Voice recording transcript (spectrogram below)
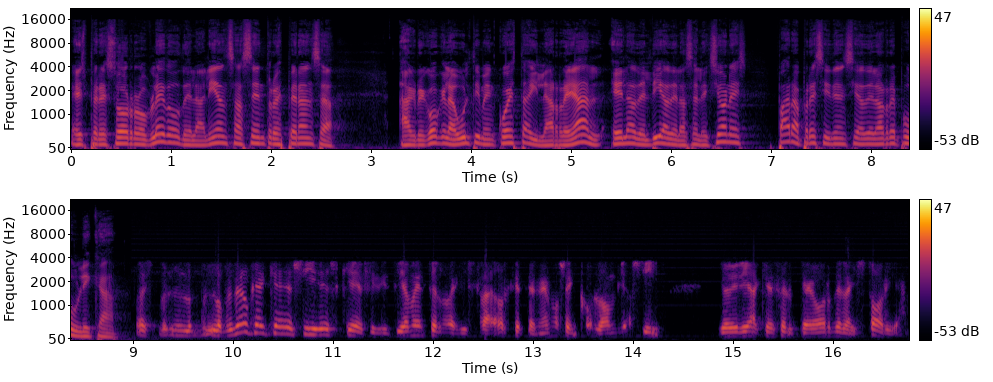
expresó Robledo de la Alianza Centro Esperanza. Agregó que la última encuesta y la real es la del día de las elecciones para presidencia de la República. Pues lo primero que hay que decir es que definitivamente el registrador que tenemos en Colombia, sí, yo diría que es el peor de la historia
